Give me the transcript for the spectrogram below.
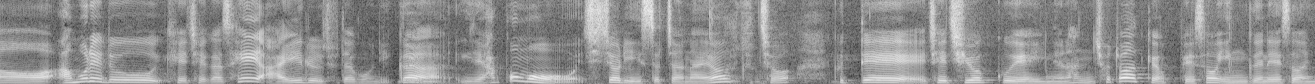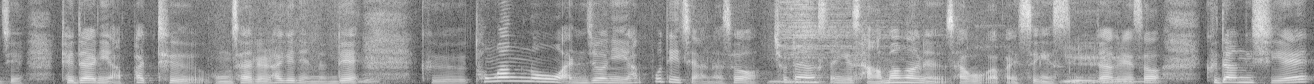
어, 아무래도 이렇게 제가 새 아이를 주다 보니까 이제 학부모 시절이 있었잖아요. 그렇죠. 그때 제 지역구에 있는 한 초등학교 옆에서 인근에서 이제 대단히 아파트 공사를 하게 됐는데 네. 그 통학로 완전히 확보되지 않아서 초등학생이 사망하는 사고가 발생했습니다. 예. 그래서 그 당시에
